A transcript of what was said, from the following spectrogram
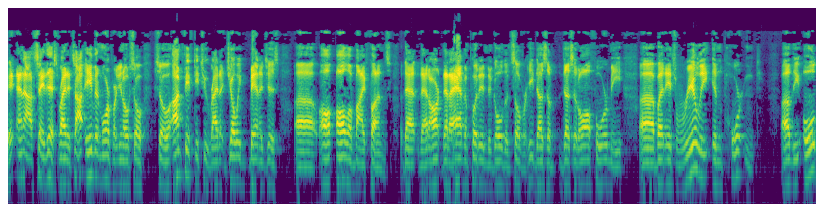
and I'll say this, right? It's uh, even more important, you know. So, so I'm 52, right? Joey manages uh, all, all of my funds that that aren't that I haven't put into gold and silver. He does a, does it all for me. Uh, but it's really important. Uh, the old,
